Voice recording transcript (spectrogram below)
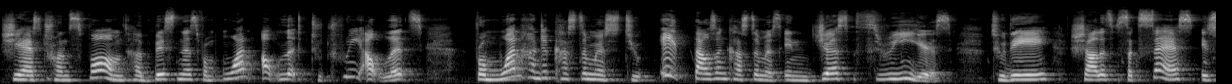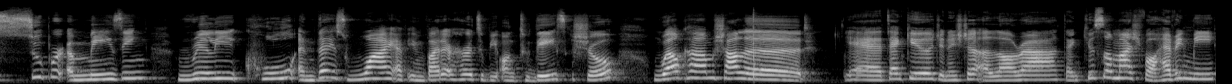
She has transformed her business from one outlet to three outlets, from 100 customers to 8,000 customers in just three years. Today, Charlotte's success is super amazing, really cool, and that is why I've invited her to be on today's show. Welcome, Charlotte. Yeah, thank you, Janisha Alora. Thank you so much for having me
